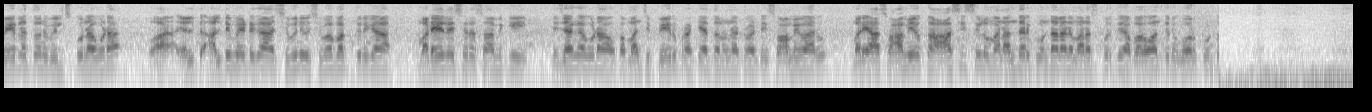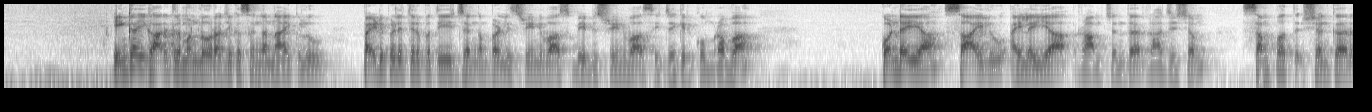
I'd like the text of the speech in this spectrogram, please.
పేర్లతో పిలుచుకున్నా కూడా అల్టిమేట్గా శివుని శివభక్తునిగా మడేలేశ్వర స్వామికి నిజంగా కూడా ఒక మంచి పేరు ప్రఖ్యాతలు ఉన్నటువంటి స్వామివారు. మరి ఆ స్వామి యొక్క ఆశీస్సులు మనందరికీ ఉండాలని మనస్ఫూర్తిగా భగవంతుని కోరుకుంటూ ఇంకా ఈ కార్యక్రమంలో రజక సంఘం నాయకులు పైడిపల్లి తిరుపతి జంగంపల్లి శ్రీనివాస్ బేబీ శ్రీనివాస్ ఇజ్జగిరి కుమ్రవ్వ కొండయ్య సాయిలు ఐలయ్య రామచందర్ రాజేశం సంపత్ శంకర్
